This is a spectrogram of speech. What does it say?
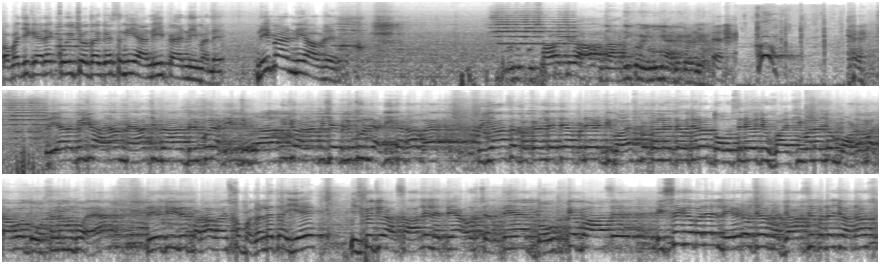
पापा जी कह रहे कोई चौदह अगस्त नहीं है नहीं पहननी मैंने। नहीं पहननी आपने। नहीं यार तो यार अभी जो है ना, मैं और जिब्रान बिल्कुल रेडी जिब्रान भी जो है ना पीछे बिल्कुल रेडी खड़ा हुआ है। तो यहाँ से पकड़ लेते हैं, अपने डिवाइस पकड़ लेते हैं। जो ना दोस्त ने जो वाईफाई वाला जो मॉडल है, वो दोस्त ने मंगवाया है। तो ये जो इधर पड़ा हुआ है, इसको पकड़ लेते हैं। ये इसको जो है आसार ले लेते हैं और चलते हैं दोस्त के पास। इससे के पहले लेट हो जाए जाने से पहले जो है ना उस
